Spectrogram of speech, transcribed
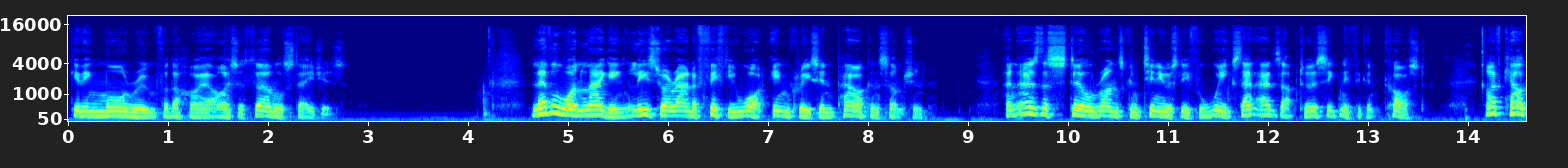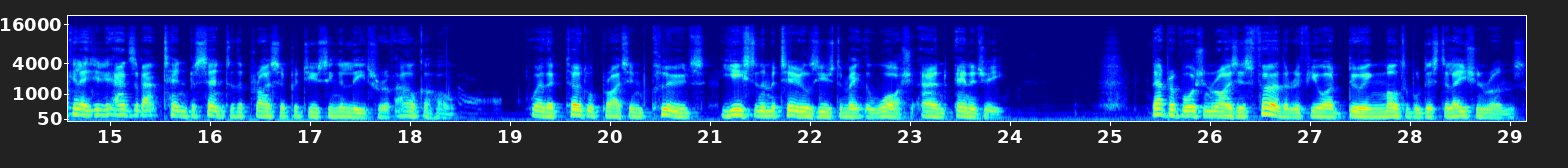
giving more room for the higher isothermal stages. Level 1 lagging leads to around a 50 watt increase in power consumption and as the still runs continuously for weeks, that adds up to a significant cost. I've calculated it adds about 10% to the price of producing a litre of alcohol, where the total price includes yeast and the materials used to make the wash and energy. That proportion rises further if you are doing multiple distillation runs,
